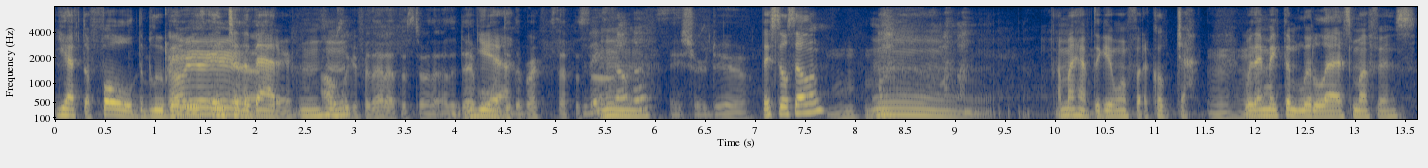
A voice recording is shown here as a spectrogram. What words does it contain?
you have to fold the blueberries Oh, yeah, yeah, into the yeah. batter. I was Mhm. looking for that at the store the other day when Yeah. we did the breakfast episode. they sell those? They sure do. They still sell them. Mm. I might have to get one for the cocha, Mm-hmm. where they make them little ass muffins.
